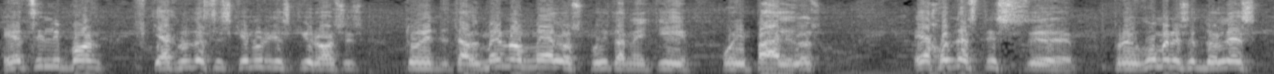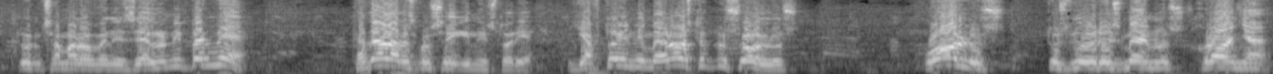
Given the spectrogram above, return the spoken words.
έτσι λοιπόν φτιάχνοντας τις καινούργιες κυρώσεις το εντεταλμένο μέλος που ήταν εκεί ο υπάλληλος, έχοντας τις ε, προηγούμενες εντολές των Σαμαροβενιζέλων είπε ναι κατάλαβες πως έγινε η ιστορία. Γι' αυτό ενημερώστε τους όλους όλους τους διορισμένους χρόνια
